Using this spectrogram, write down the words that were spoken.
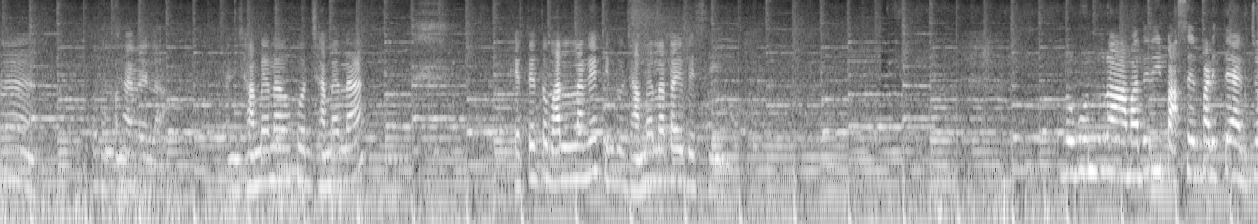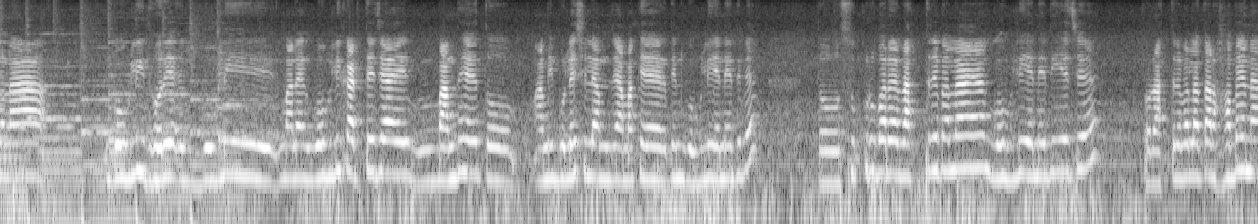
হ্যাঁ। ঝামেলা। ঝামেলার উপর ঝামেলা। খেতে তো ভালো লাগে, কিন্তু ঝামেলাটাই বেশি। তো বন্ধুরা, আমাদের এই পাশের বাড়িতে একজনা গগলি ধরে, গগলি মানে গগলি কাটতে যায় বাঁধে, তো আমি বলেছিলাম যে আমাকে একদিন গগলি এনে দেবে। তো শুক্রবারে রাত্রেবেলা গগলি এনে দিয়েছে, তো রাত্রেবেলা তার হবে না।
